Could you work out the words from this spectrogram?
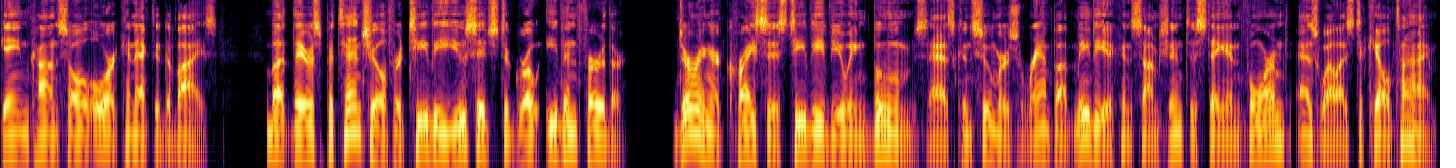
game console, or connected device. But there's potential for TV usage to grow even further. During a crisis, TV viewing booms as consumers ramp up media consumption to stay informed as well as to kill time.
